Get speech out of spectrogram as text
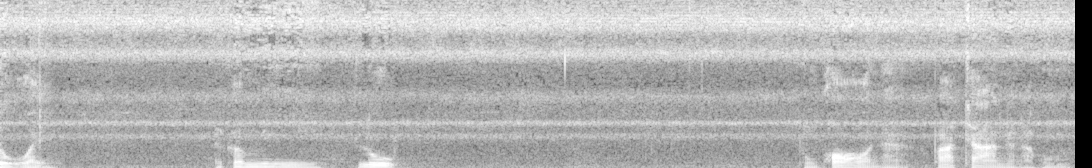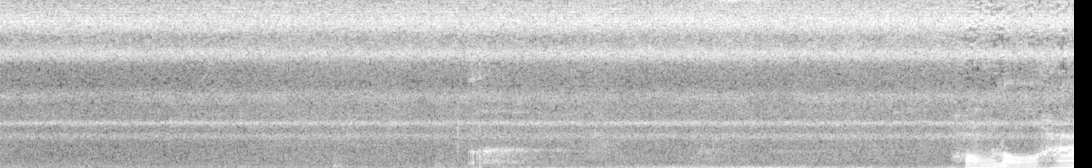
สวย แล้วก็มีรูปหลวงพ่อนะพระอาจารย์นะครับผมห้องรอห้า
